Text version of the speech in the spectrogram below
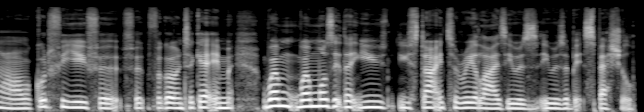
Oh, good for you for, for, for going to get him. When when was it that you, you started to realise he was he was a bit special?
